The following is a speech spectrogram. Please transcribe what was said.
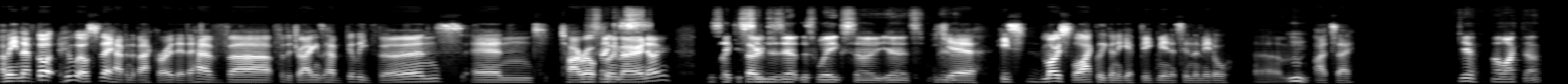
I mean, they've got who else do they have in the back row there? They have uh, for the Dragons, they have Billy Burns and Tyrell It's like it's- Fuimaono. It's like the So- Cinders out this week, so yeah, it's Yeah. he's most likely going to get big minutes in the middle. Um, Mm. I'd say. Yeah, I like that.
